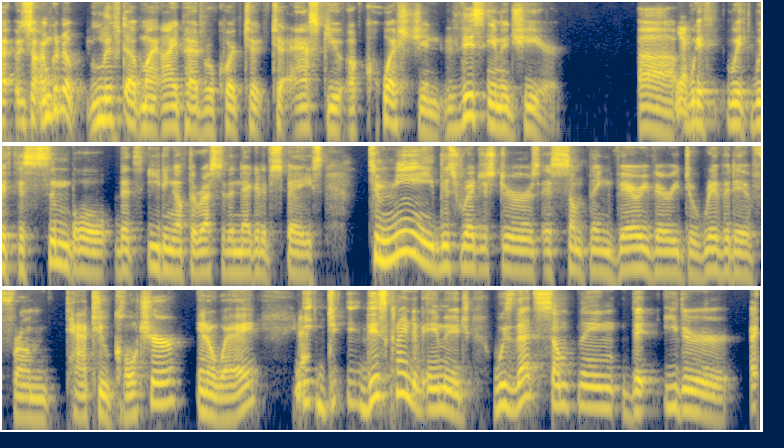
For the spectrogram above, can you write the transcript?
Uh, so I'm going to lift up my iPad real quick to to ask you a question. This image here. uh, Yes. with with with the symbol that's eating up the rest of the negative space. To me, this registers as something very, very derivative from tattoo culture in a way. it, this kind of image was that something that either I,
